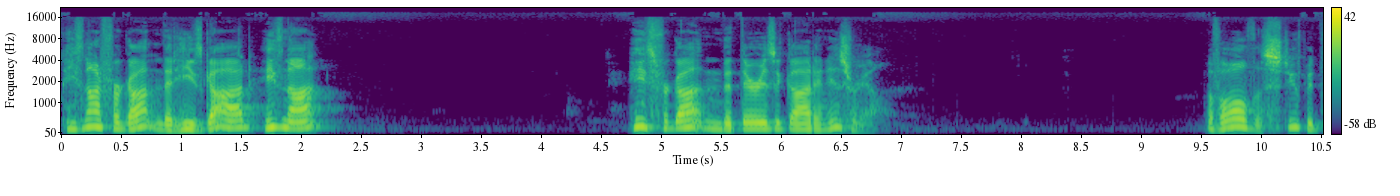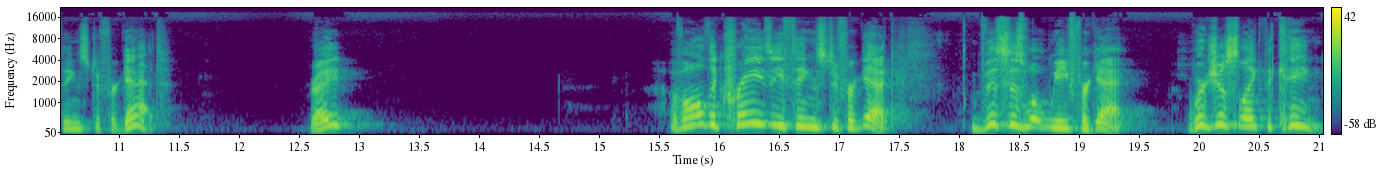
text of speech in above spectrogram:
He's not forgotten that he's God. He's not. He's forgotten that there is a God in Israel. Of all the stupid things to forget, right? of all the crazy things to forget, this is what we forget. We're just like the king.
